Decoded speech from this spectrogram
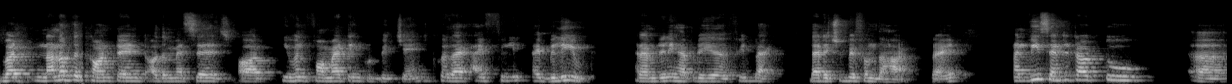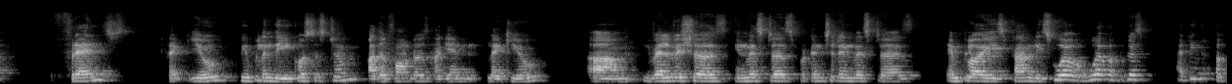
But none of the content or the message or even formatting could be changed because I, I feel I believed, and I'm really happy to hear feedback, that it should be from the heart, right? And we sent it out to uh, friends like you, people in the ecosystem, other founders, again, like you, um, well-wishers, investors, potential investors, employees, families, whoever, whoever, because I think a,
